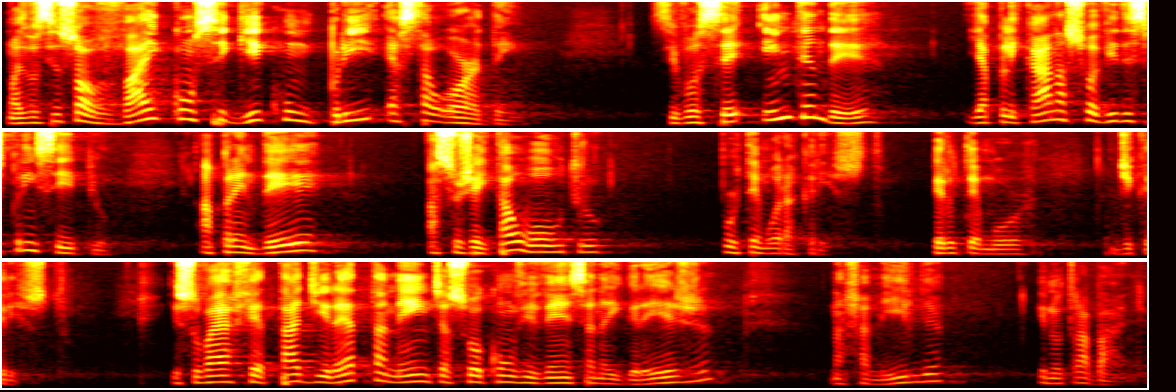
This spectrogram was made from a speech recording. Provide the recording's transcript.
Mas você só vai conseguir cumprir essa ordem se você entender e aplicar na sua vida esse princípio, aprender a sujeitar o outro por temor a Cristo, pelo temor de Cristo. Isso vai afetar diretamente a sua convivência na igreja, na família e no trabalho.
